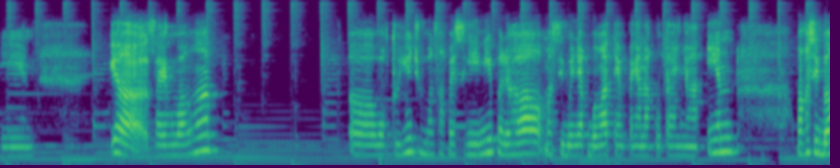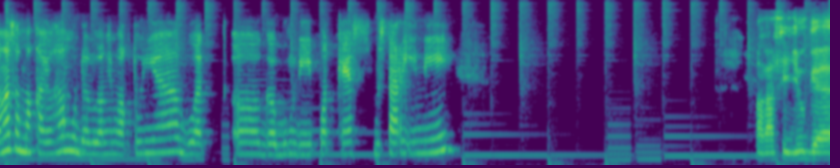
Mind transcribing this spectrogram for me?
Amin. Ya sayang banget uh, waktunya cuma sampai segini, padahal masih banyak banget yang pengen aku tanyain. Makasih banget sama Kak Ilham udah luangin waktunya buat uh, gabung di podcast Bestari ini. Makasih juga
